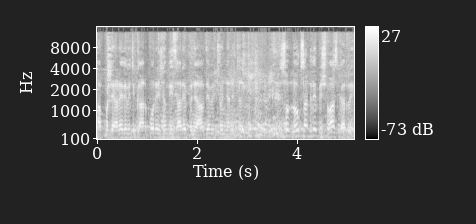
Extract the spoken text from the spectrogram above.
ਆ ਪਟਿਆਲੇ ਦੇ ਵਿੱਚ ਕਾਰਪੋਰੇਸ਼ਨ ਦੀ ਸਾਰੇ ਪੰਜਾਬ ਦੇ ਵਿੱਚ ਹੋਈਆਂ ਨੇ। ਸੋ ਲੋਕ ਸਾਡੇ ਤੇ ਵਿਸ਼ਵਾਸ ਕਰ ਰਹੇ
